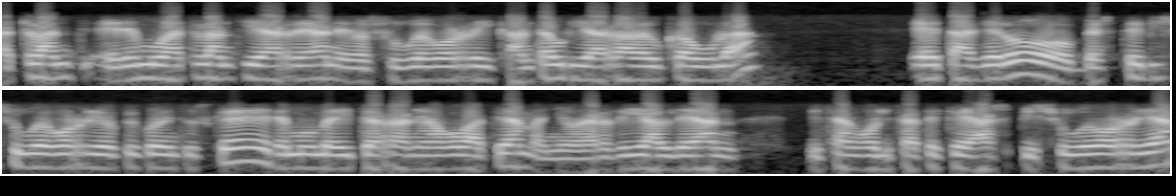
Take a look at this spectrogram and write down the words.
Atlant, eremu Atlantiarrean edo zugegorri kantauriarra daukagula, eta gero beste bi zugegorri okiko dintuzke, eremu mediterraneago batean, baino erdi aldean izango litzateke aspi zugegorria,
